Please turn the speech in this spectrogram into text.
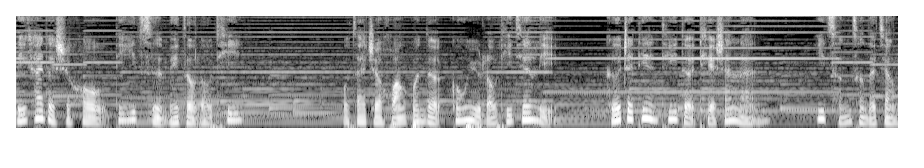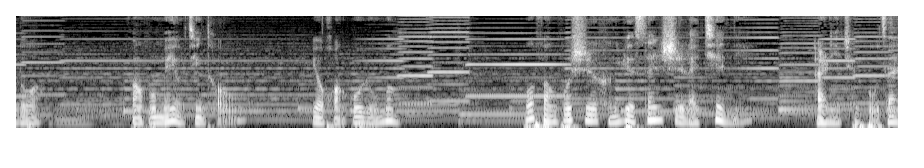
离开的时候，第一次没走楼梯，我在这黄昏的公寓楼梯间里，隔着电梯的铁栅栏，一层层的降落，仿佛没有尽头，又恍惚如梦。我仿佛是横越三世来见你，而你却不在。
